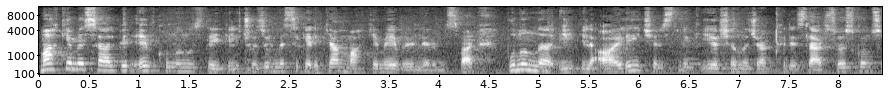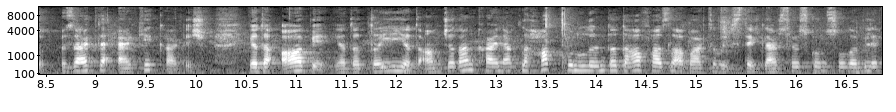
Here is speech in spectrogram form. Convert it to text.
Mahkemesel bir ev konunuzla ilgili çözülmesi gereken mahkeme evrelerimiz var. Bununla ilgili aile içerisindeki yaşanacak krizler söz konusu. Özellikle erkek kardeş ya da abi ya da dayı ya da amcadan kaynaklı hak konularında daha fazla abartılı istekler söz konusu olabilir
